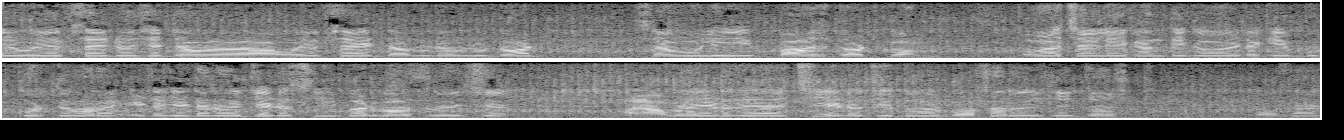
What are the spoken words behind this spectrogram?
এর ওয়েবসাইট রয়েছে website W W dot Shyamoli bus dot com. তোমরা চাইলে এখান থেকেও এটাকে বুক করতে পারো। এটা যেটা রয়েছে, এটা স্লিপার বাস রয়েছে। আর আমরা যেটাতে যাচ্ছি, এটা হচ্ছে তোমার বসা রয়েছে। জাস্ট বসার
